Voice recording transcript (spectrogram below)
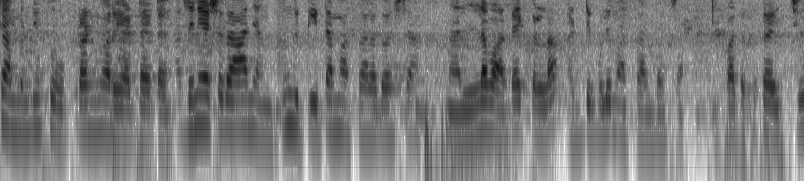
ചമ്മന്തി സൂപ്പർ സൂപ്പറാണെന്ന് പറയാട്ടോ ഏട്ടൻ. അതിനുശേഷം ഇതാ ഞങ്ങൾക്കും കിട്ടിയിട്ടാ മസാല ദോശ. നല്ല വടയൊക്കെ ഉള്ള അടിപൊളി മസാല ദോശ. അപ്പോൾ അതൊക്കെ കഴിച്ചു.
